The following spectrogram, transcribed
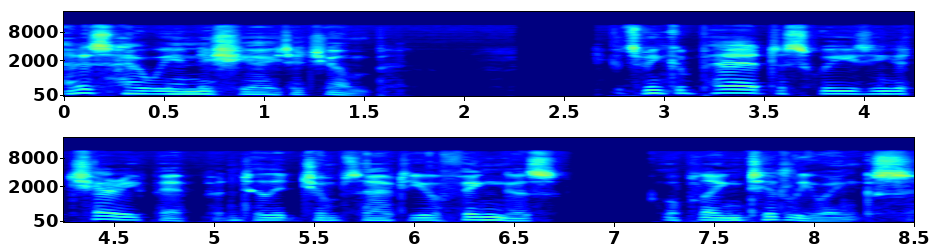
That is how we initiate a jump. It's been compared to squeezing a cherry pip until it jumps out of your fingers, or playing tiddlywinks.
